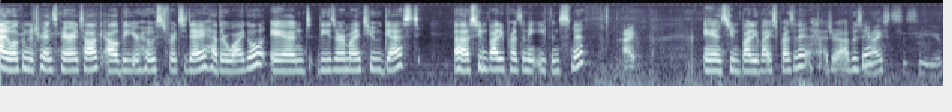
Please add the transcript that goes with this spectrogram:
said. Hi, welcome to Transparent Talk. I'll be your host for today, Heather Weigel, and these are my two guests, uh, Student Body President Ethan Smith. Hi. And Student Body Vice President Hajer Abuzir. Nice to see you.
